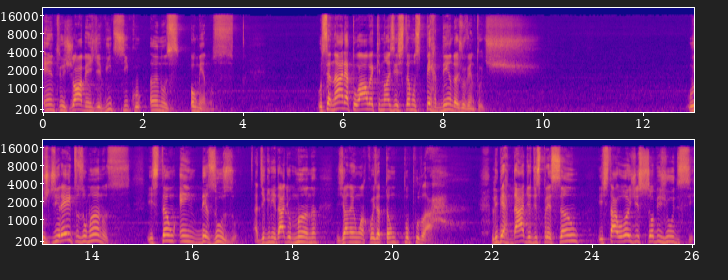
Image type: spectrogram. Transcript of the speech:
entre os jovens de 25 anos ou menos. O cenário atual é que nós estamos perdendo a juventude. Os direitos humanos estão em desuso. A dignidade humana já não é uma coisa tão popular. Liberdade de expressão está hoje sob júdice.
